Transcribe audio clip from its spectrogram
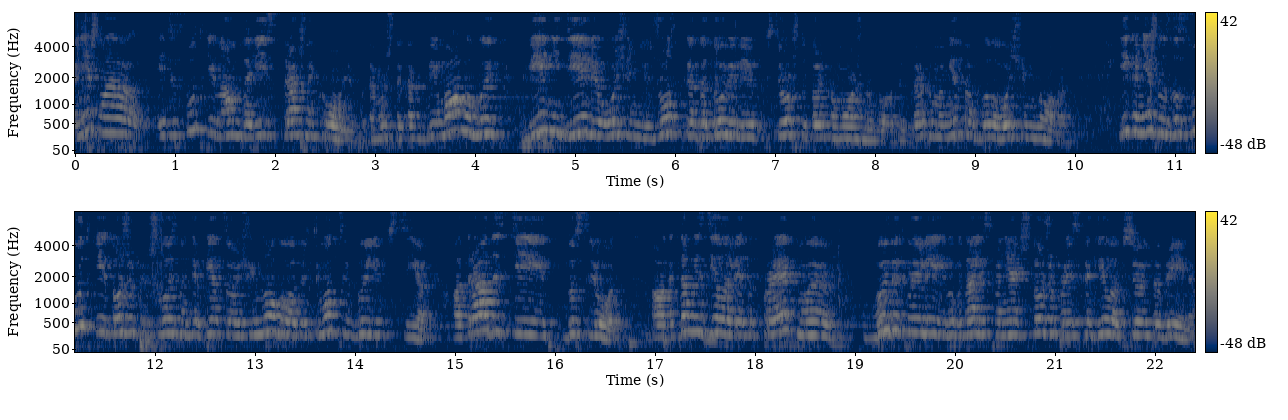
Конечно, эти сутки нам дались страшной кровью, потому что как две мамы мы две недели очень жестко готовили все, что только можно было. То есть только моментов было очень много. И, конечно, за сутки тоже пришлось натерпеться очень многого, то есть эмоции были все, от радости до слез. А Когда мы сделали этот проект, мы выдохнули и попытались понять, что же происходило все это время.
